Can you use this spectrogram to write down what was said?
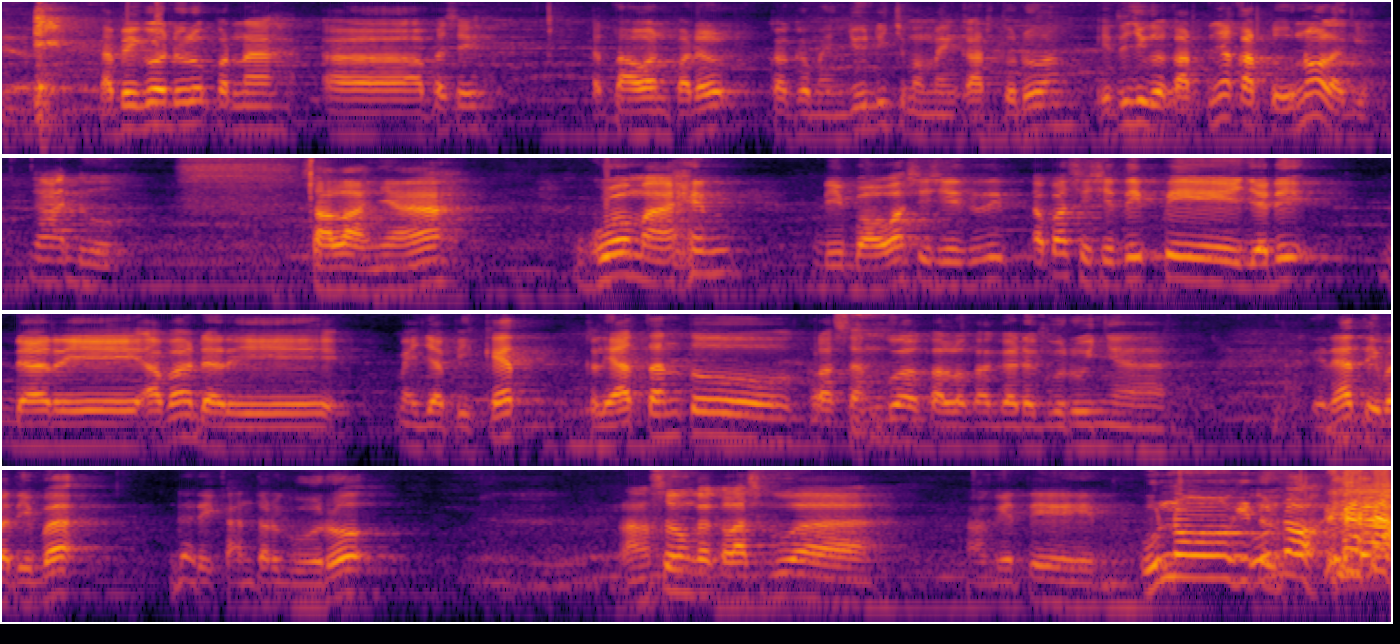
Gitu. Tapi gue dulu pernah eh, apa sih ketahuan padahal kagak main judi cuma main kartu doang. Itu juga kartunya kartu Uno lagi. Aduh. Salahnya gue main di bawah CCTV apa CCTV. Jadi dari apa dari meja piket kelihatan tuh kelasan gua kalau kagak ada gurunya akhirnya tiba-tiba dari kantor guru langsung ke kelas gua ngagetin Uno gitu. Uno iya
